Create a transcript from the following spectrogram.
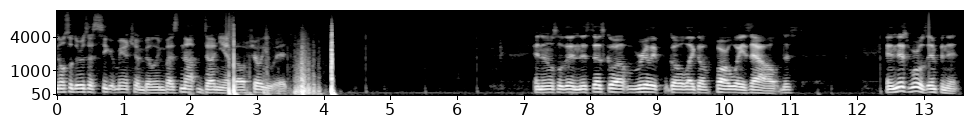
And also there's a secret mansion building, but it's not done yet, but I'll show you it. And then also then this does go out really go like a far ways out. This and this world is infinite.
